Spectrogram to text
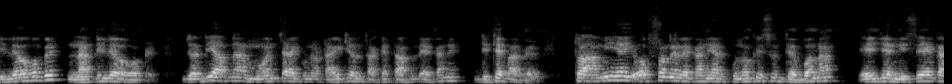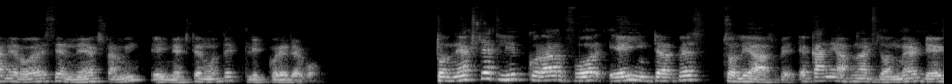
দিলেও হবে, না দিলেও হবে। যদি আপনার মন চায় কোনো টাইটেল থাকে, তাহলে এখানে দিতে পারবেন। তো আমি এই অপশনাল এখানে আর কোনো কিছু দেব না। এই যে নিচে এখানে রয়েছে নেক্সট আমি এই নেক্সটের মধ্যে ক্লিক করে দেব। তো নেক্সটে ক্লিক করার পর এই ইন্টারফেস চলে আসবে। এখানে আপনার জন্মের ডেট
